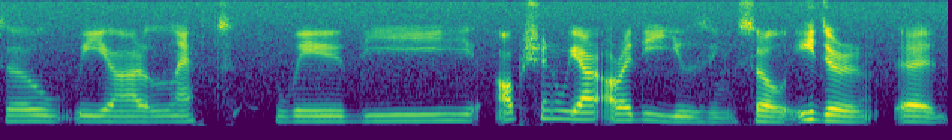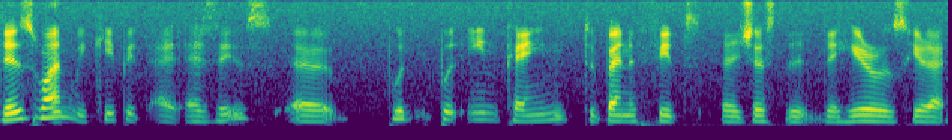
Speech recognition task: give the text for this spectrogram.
So we are left with the option we are already using. So either uh, this one we keep it as is. Uh, put put in Cain to benefit uh, just the the heroes here that,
